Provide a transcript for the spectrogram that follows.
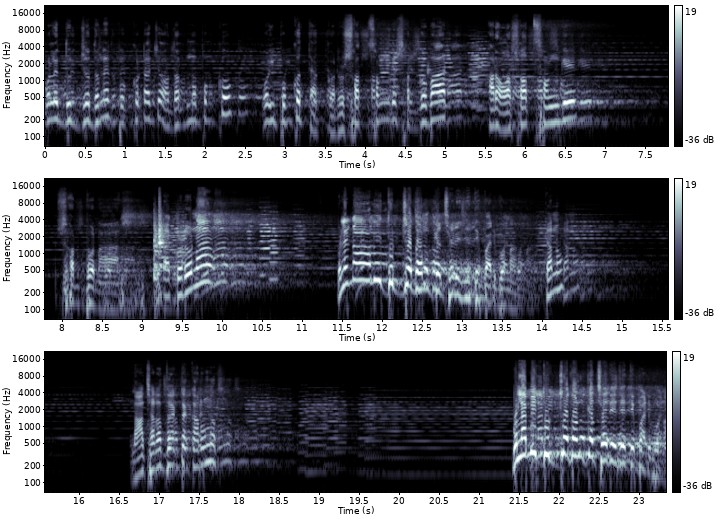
বলে, দুর্যোধনের পক্ষটা হচ্ছে অধর্ম পক্ষ ওই পক্ষ ত্যাগ করো। সৎসঙ্গে স্বর্গবার আর অসৎসঙ্গে সর্বনাশ। এটা করো না। বলে, না, আমি দুর্যোধনকে ছেড়ে যেতে পারব না। কেন? না ছাড়া তো একটা কারণ আছে। বলে, আমি দুর্যোধনকে ছেড়ে যেতে পারব না।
